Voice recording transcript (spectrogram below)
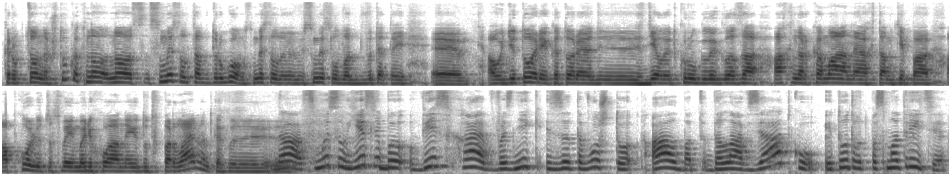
коррупционных штуках, но, но смысл-то в другом, смысл, смысл вот, вот этой э, аудитории, которая э, сделает круглые глаза, ах, наркоманы, ах, там, типа, обхолются своей марихуаной и идут в парламент, как бы... Да, смысл, если бы весь хайп возник из-за того, что Албат дала взятку, и тут вот посмотрите,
